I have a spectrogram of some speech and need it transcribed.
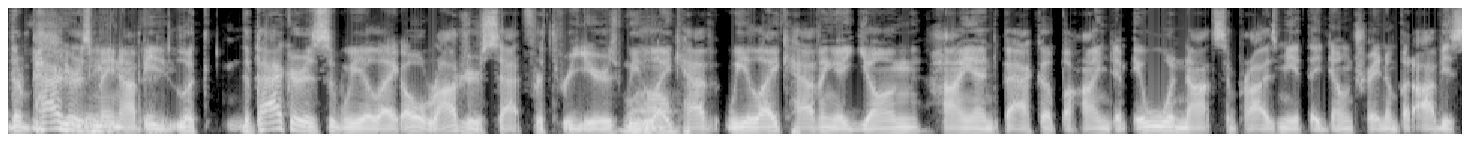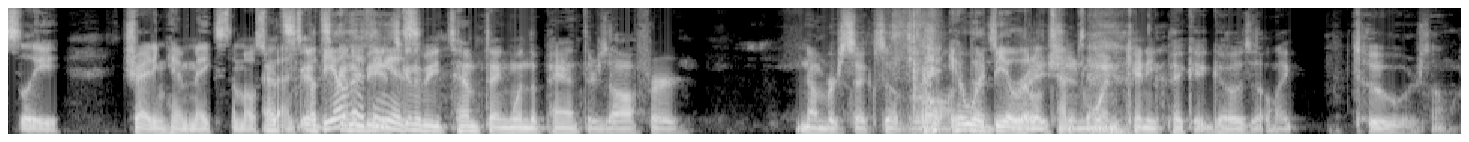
The Packers may not be look the Packers we are like, "Oh, Rodgers sat for 3 years. We wow. like have we like having a young high-end backup behind him." It would not surprise me if they don't trade him, but obviously trading him makes the most sense. But the other be, thing it's is going to be tempting when the Panthers offer number 6 overall. It would be a little tempting when Kenny Pickett goes at like two or something.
